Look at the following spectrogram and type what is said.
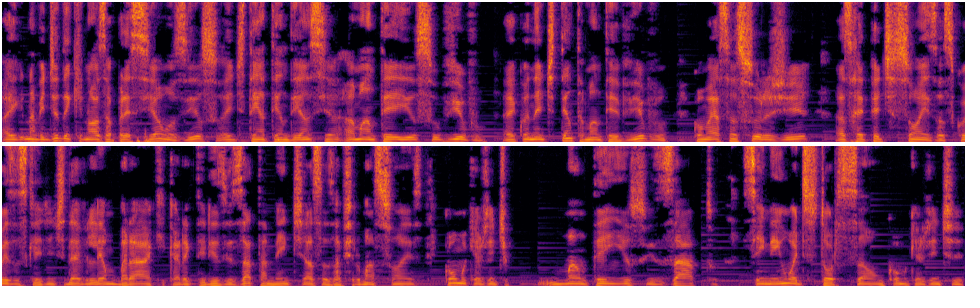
Aí, na medida que nós apreciamos isso, a gente tem a tendência a manter isso vivo. Aí, quando a gente tenta manter vivo, começa a surgir as repetições, as coisas que a gente deve lembrar, que caracterizam exatamente essas afirmações, como que a gente mantém isso exato, sem nenhuma distorção, como que a gente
